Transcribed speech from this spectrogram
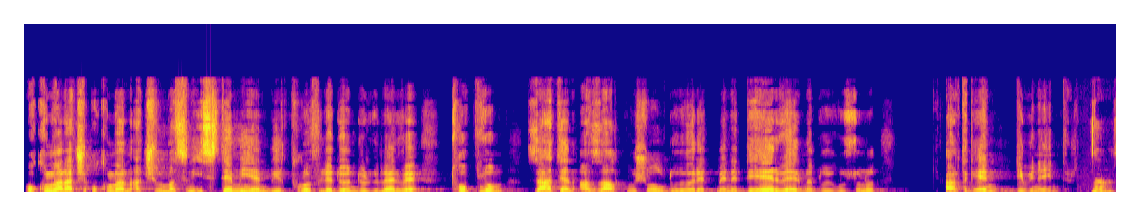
okullar aç, okulların açılmasını istemeyen bir profile döndürdüler ve toplum zaten azaltmış olduğu öğretmene değer verme duygusunu artık en dibine indirdi. Evet.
